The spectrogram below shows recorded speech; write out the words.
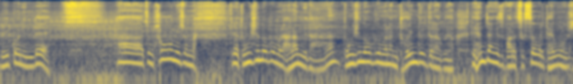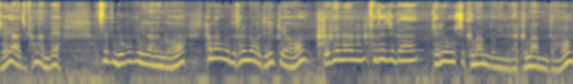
물건인데 아, 좀 소음이 좀 아, 제가 동시 녹음을 안 합니다. 동시 녹음을 하면 더 힘들더라고요. 그 현장에서 바로 즉석으로 대본 없이 해야지 편한데 어찌됐든 이 부분이라는 거 현황 먼저 설명을 드릴게요. 여기는 소재지가 계룡시 금암동입니다. 금암동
